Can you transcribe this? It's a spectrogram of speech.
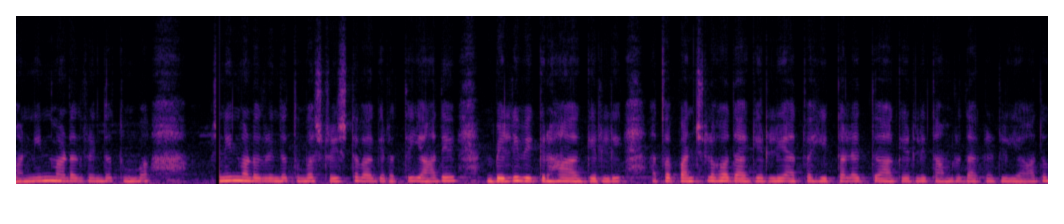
ಮಣ್ಣಿಂದ ಮಾಡೋದ್ರಿಂದ ತುಂಬ ಮಣ್ಣಿಂದ ಮಾಡೋದ್ರಿಂದ ತುಂಬ ಶ್ರೇಷ್ಠವಾಗಿರುತ್ತೆ. ಯಾವುದೇ ಬೆಳ್ಳಿ ವಿಗ್ರಹ ಆಗಿರಲಿ ಅಥವಾ ಪಂಚಲೋಹದಾಗಿರಲಿ ಅಥವಾ ಹಿತ್ತಾಳೆದ್ದು ಆಗಿರಲಿ ತಾಮ್ರದಾಗಿರಲಿ ಯಾವುದು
